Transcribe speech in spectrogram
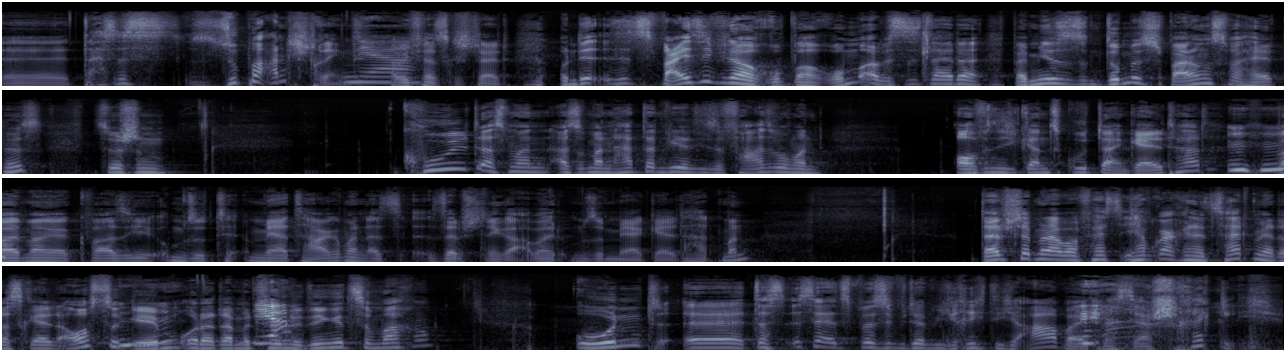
äh, das ist super anstrengend, Ja. habe ich festgestellt. Und jetzt- weiß ich wieder ru- warum, aber es ist leider, bei mir ist es ein dummes Spannungsverhältnis zwischen cool, dass man, also man hat dann wieder diese Phase, wo man offensichtlich ganz gut dein Geld hat, Mhm. weil man ja quasi umso mehr Tage man als Selbstständiger arbeitet, umso mehr Geld hat man. Dann stellt man aber fest, ich habe gar keine Zeit mehr, das Geld auszugeben oder damit Mhm. Ja. schöne Dinge zu machen. Und äh, das ist ja jetzt plötzlich wieder wie richtig arbeiten. Das ist ja schrecklich.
